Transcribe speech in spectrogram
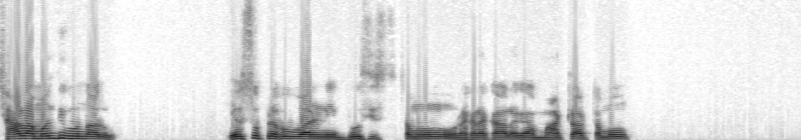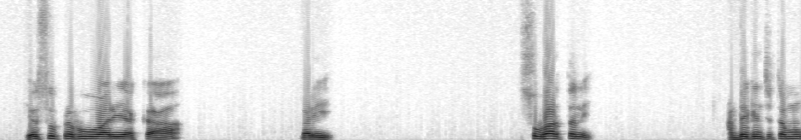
చాలా మంది ఉన్నారు. యేసు ప్రభు వారిని దూషిస్తము రకరకాలుగా మాట్లాడటము యేసు ప్రభు వారి యొక్క మరి శుభార్తని అడ్డగించటము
